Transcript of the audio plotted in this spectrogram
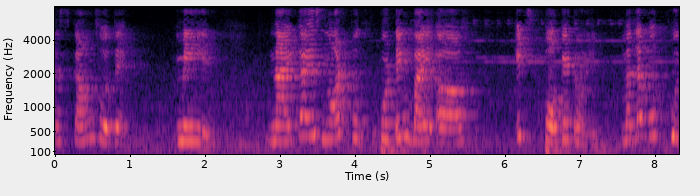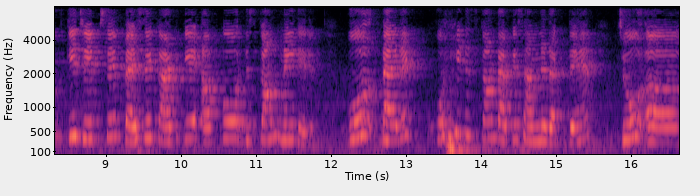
discounts होते हैं mainly Nykaa is not putting by uh, its pocket only मतलब वो खुद की जेब से पैसे काट के आपको डिस्काउंट नहीं दे रहे वो डायरेक्ट वही डिस्काउंट आपके सामने रखते हैं जो uh,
